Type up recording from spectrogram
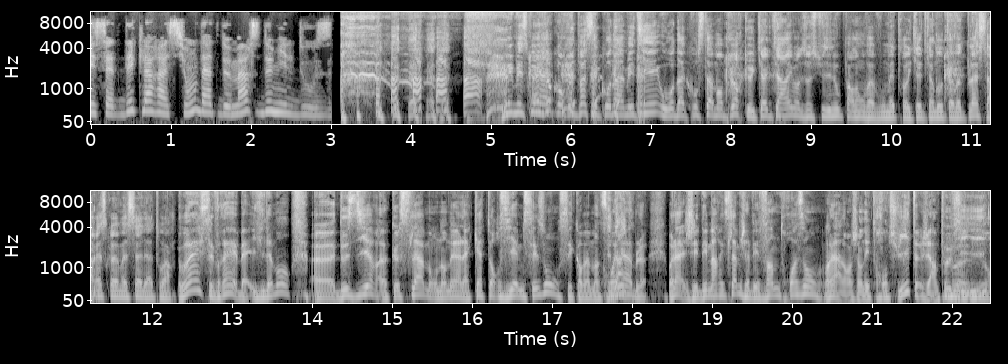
Et cette déclaration date de mars 2012. Oui, mais ce que les gens comprennent pas, c'est qu'on a un métier où on a constamment peur que quelqu'un arrive en disant excusez-nous, pardon, on va vous mettre quelqu'un d'autre à votre place. Ça reste quand même assez aléatoire. Ouais, c'est vrai, bah, évidemment. Euh, de se dire que Slam, on en est à la 14e saison, c'est quand même incroyable. Voilà, j'ai démarré Slam, j'avais 23 ans. Voilà, alors j'en ai 38, j'ai un peu Ouais, vieilli. non.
